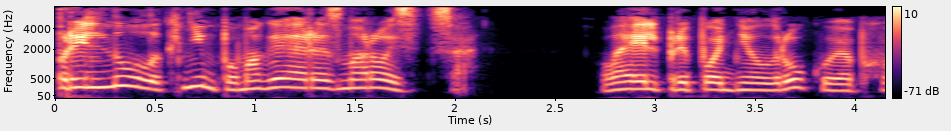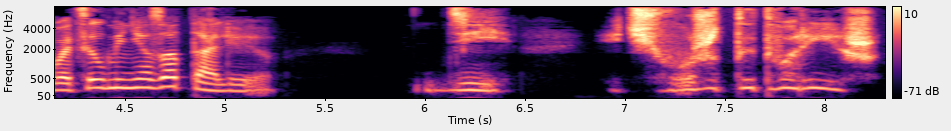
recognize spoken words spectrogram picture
прильнула к ним, помогая разморозиться. Лаэль приподнял руку и обхватил меня за талию. «Ди, и чего же ты творишь?»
